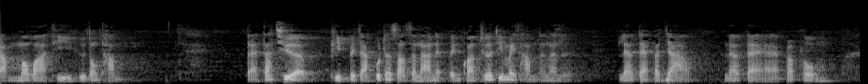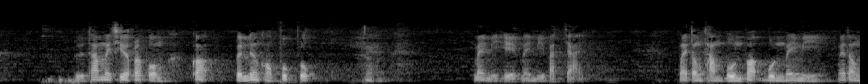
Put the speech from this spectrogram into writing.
กรรมมวาทีคือต้องทำ แต่ถ้าเชื่อผิดไปจากพุทธศาสนาเนี่ยเป็นความเชื่อที่ไม่ทำทั้งนั้นเลย แล้วแต่พระเจ้าแล้วแต่พระพรหมหรือถ้าไม่เชื่อพระพรหมก็เป็นเรื่องของฟุกฟุกไม่มีเหตุไม่มีปัจจัย ไม่ต้องทำบุญเพราะบุญไม่มี ไม่ต้อง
